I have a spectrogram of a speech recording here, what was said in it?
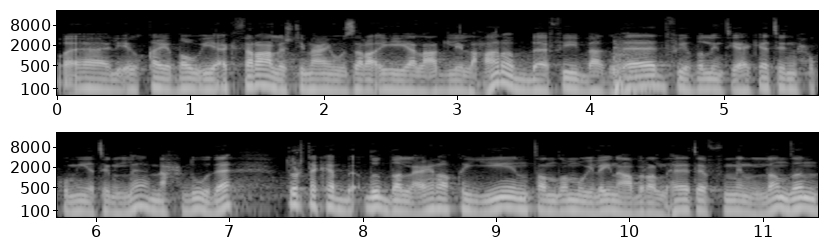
ولإلقاء الضوء أكثر على اجتماع وزراء العدل العرب في بغداد في ظل انتهاكات حكومية لا محدودة ترتكب ضد العراقيين تنضم إلينا عبر الهاتف من لندن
